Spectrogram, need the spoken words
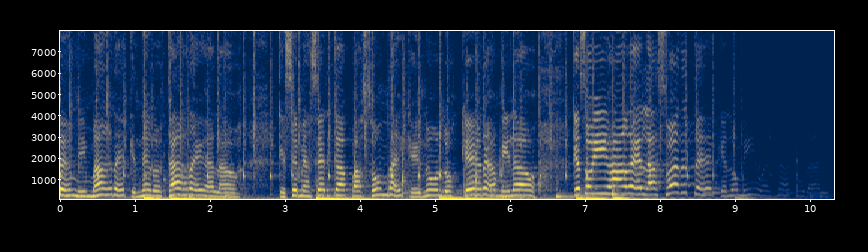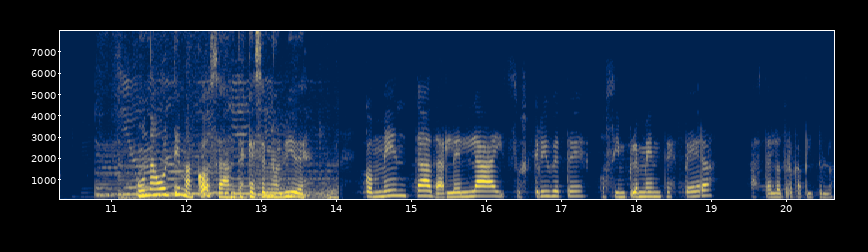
Dice mi madre que enero está regalado, que se me acerca pa' sombra y que no los quiere a mi lado, que soy hija de la suerte, que lo mío es natural. Una última cosa antes que se me olvide. Comenta, darle like, suscríbete o simplemente espera hasta el otro capítulo.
